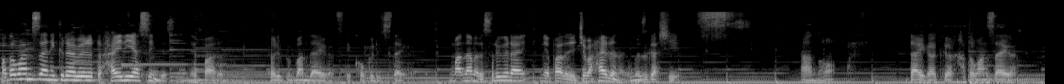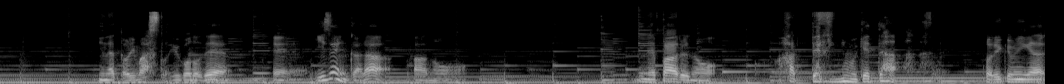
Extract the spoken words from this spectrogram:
パトマンズ大に比べると入りやすいんですねネパールのトリプバン大学で国立大学、まあ、なのでそれぐらいネパールで一番入るのが難しい。あの大学がカトマンズ大学になっておりますということで、えー以前からあのネパールの発展に向けた 取り組みが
